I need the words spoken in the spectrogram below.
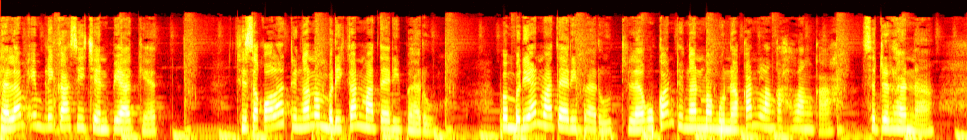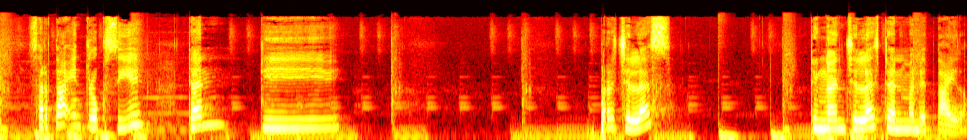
Dalam implikasi Jean Piaget, di sekolah dengan memberikan materi baru. Pemberian materi baru dilakukan dengan menggunakan langkah-langkah sederhana serta instruksi dan diperjelas dengan jelas dan mendetail.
